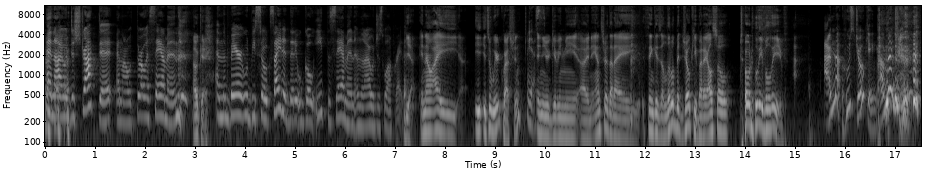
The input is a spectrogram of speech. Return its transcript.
and I would distract it, and I would throw a salmon. Okay. And the bear would be so excited that it would go eat the salmon, and then I would just walk right in. Yeah. And now I, it's a weird question. Yes. And you're giving me an answer that I think is a little bit jokey, but I also totally believe. I'm not. Who's joking? I'm not joking.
